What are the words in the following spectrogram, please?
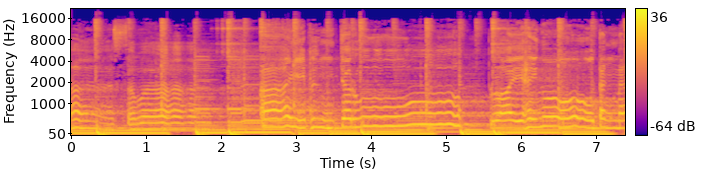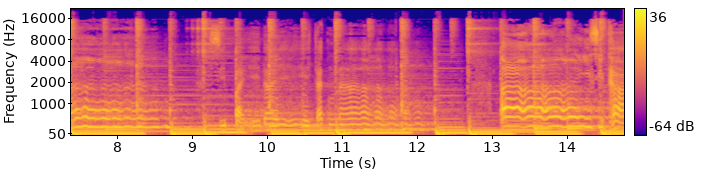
าสว่างอายเพิ่งจะรู้ ปล่อยให้โง่ตั้งนานสิไปได้จักนานอายสิท่า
